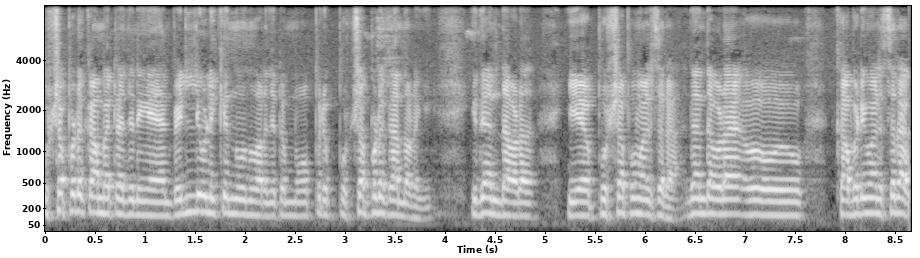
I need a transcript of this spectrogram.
പുഷപ്പ് എടുക്കാൻ പറ്റുക ഞാൻ വെല്ലുവിളിക്കുന്നു എന്ന് പറഞ്ഞിട്ട് മൂപ്പര് പുഷപ്പ് എടുക്കാൻ തുടങ്ങി. ഇതെന്താ അവിടെ ഈ പുഷപ്പ് മത്സരം? ഇതെന്താ ഇവിടെ കബഡി മത്സരം?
